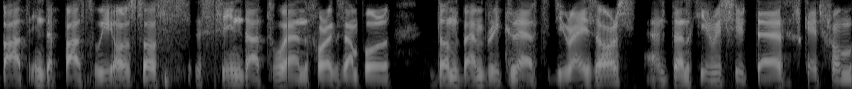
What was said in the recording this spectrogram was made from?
but in the past we also seen that when, for example, Don Bambrick left the Razors, and then he received the skate from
